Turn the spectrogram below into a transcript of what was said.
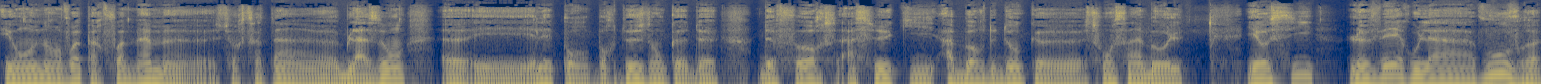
Et on en voit parfois même sur certains blasons. et elle est pour porteuse donc de, de force ceux qui abordent donc euh, son symbole. Il aussi le ver ou la vouvre,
